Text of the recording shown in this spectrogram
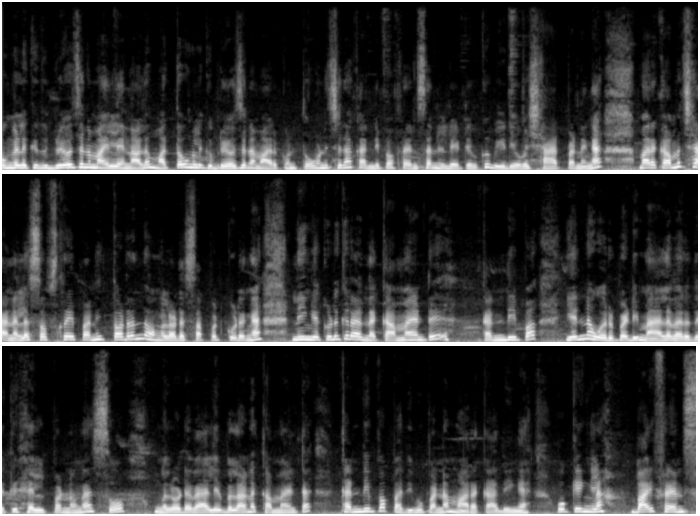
உங்களுக்கு இது பிரயோஜனமாக இல்லைனாலும் மற்றவங்களுக்கு பிரயோஜனமாக இருக்கும்னு தோணுச்சுன்னா கண்டிப்பாக ஃப்ரெண்ட்ஸ் அண்ட் ரிலேட்டிவ்க்கு வீடியோவை ஷேர் பண்ணுங்கள் மறக்காமல் சேனலை சப்ஸ்கிரைப் பண்ணி தொடர்ந்து உங்களோட சப்போர்ட் கொடுங்க. நீங்கள் கொடுக்குற அந்த கமெண்ட்டு கண்டிப்பாக என்ன ஒரு படி மேலே வர்றதுக்கு ஹெல்ப் பண்ணுங்க. ஸோ உங்களோட வேல்யூபிளான கமெண்ட்டை கண்டிப்பாக பதிவு பண்ண மறக்காதீங்க. ஓகேங்களா பாய் ஃப்ரெண்ட்ஸ்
